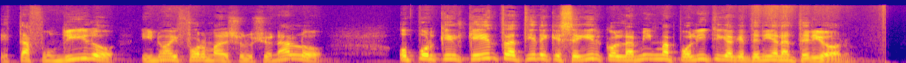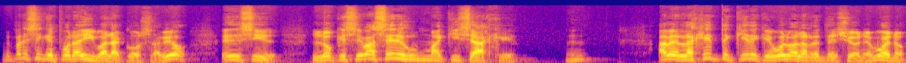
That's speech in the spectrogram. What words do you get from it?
está fundido y no hay forma de solucionarlo, o porque el que entra tiene que seguir con la misma política que tenía el anterior. Me parece que por ahí va la cosa, ¿vio? Es decir, lo que se va a hacer es un maquillaje. A ver, la gente quiere que vuelva a las retenciones. Bueno,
